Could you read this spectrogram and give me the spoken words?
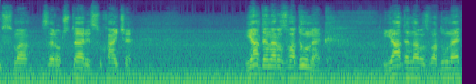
8.04 Słuchajcie Jadę na rozładunek. Jadę na rozładunek.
